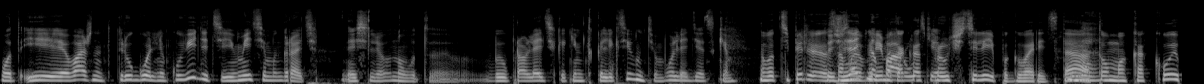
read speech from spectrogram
Вот, и важно этот треугольник увидеть и уметь им играть. Если ну, вот, э, вы управляете каким-то коллективом, тем более детским. Ну вот теперь э, То самое время как раз про учителей поговорить, да, да. о том, какой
